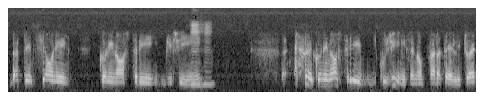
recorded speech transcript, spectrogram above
da tensioni con i nostri vicini. Mm-hmm con i nostri cugini, se non fratelli, cioè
